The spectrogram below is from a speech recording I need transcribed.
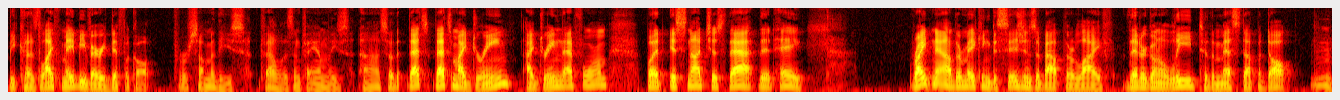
because life may be very difficult for some of these fellas and families. Uh, so th- that's that's my dream. I dream that for them, but it's not just that. That hey, right now they're making decisions about their life that are going to lead to the messed up adult. Mm.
